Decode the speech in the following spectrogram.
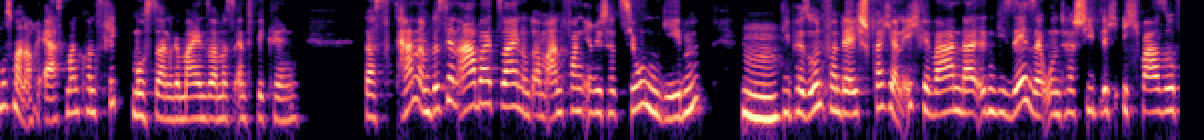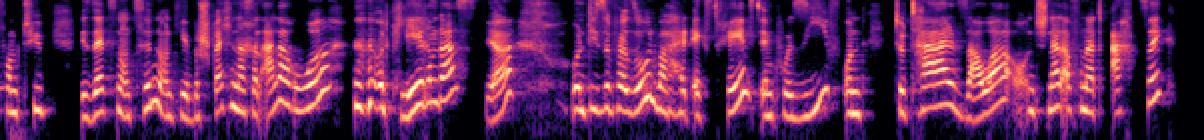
muss man auch erstmal ein Konfliktmuster, ein gemeinsames entwickeln. Das kann ein bisschen Arbeit sein und am Anfang Irritationen geben. Mhm. Die Person, von der ich spreche und ich, wir waren da irgendwie sehr, sehr unterschiedlich. Ich war so vom Typ, wir setzen uns hin und wir besprechen das in aller Ruhe und klären das, ja. Und diese Person war halt extremst impulsiv und total sauer und schnell auf 180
